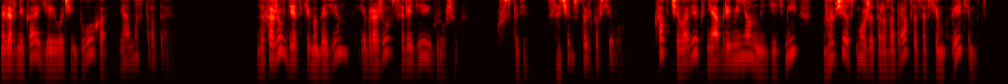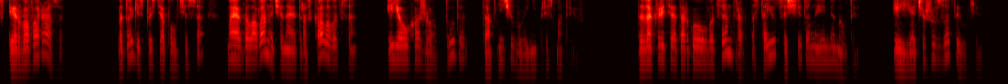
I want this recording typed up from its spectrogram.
Наверняка ей очень плохо, и она страдает. Захожу в детский магазин и брожу среди игрушек. Господи, зачем столько всего? Как человек, не обремененный детьми, вообще сможет разобраться со всем этим с первого раза? В итоге, спустя полчаса, моя голова начинает раскалываться, и я ухожу оттуда, так ничего и не присмотрев. До закрытия торгового центра остаются считанные минуты, и я чешу в затылке.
